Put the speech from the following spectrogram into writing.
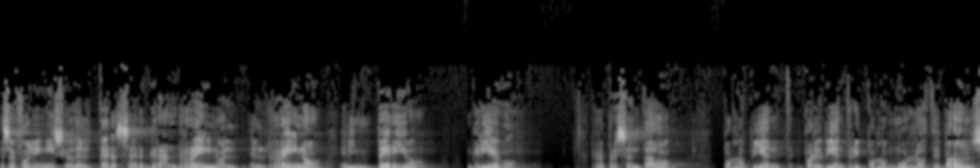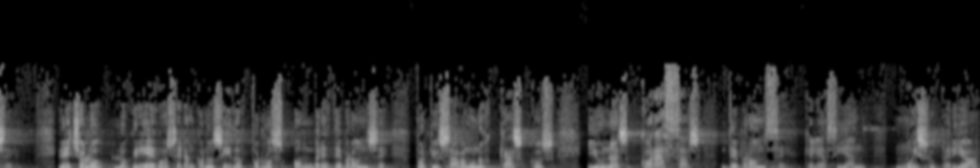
Ese fue el inicio del tercer gran reino, el, reino, el imperio griego, representado por, los por el vientre y por los muslos de bronce. De hecho, los, griegos eran conocidos por los hombres de bronce, porque usaban unos cascos y unas corazas de bronce que le hacían muy superior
